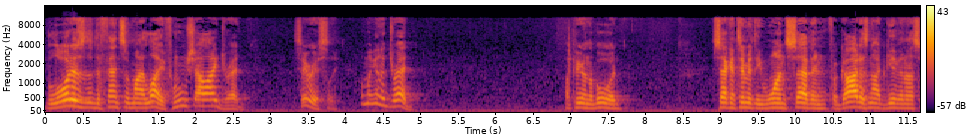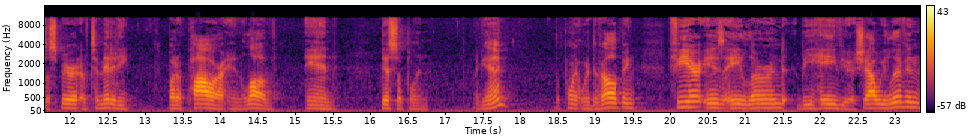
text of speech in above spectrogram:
the Lord is the defense of my life. Whom shall I dread? Seriously, who am I going to dread? Up here on the board, 2 Timothy 1 7 For God has not given us a spirit of timidity, but of power and love and discipline. Again, the point we're developing fear is a learned behavior. Shall we live in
